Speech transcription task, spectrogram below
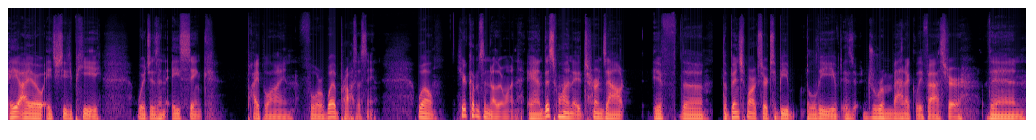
AIO HTTP, which is an async pipeline for web processing. Well, here comes another one. And this one, it turns out, if the the benchmarks are to be believed, is dramatically faster than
